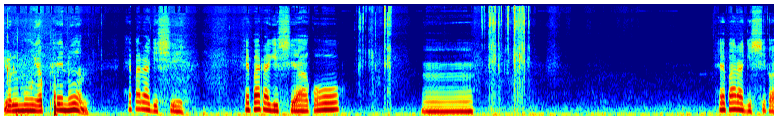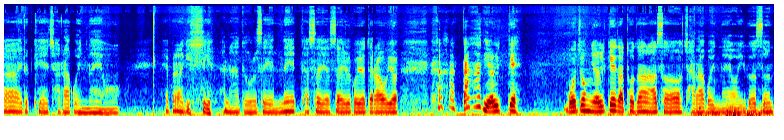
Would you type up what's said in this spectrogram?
열무 옆에는 해바라기 씨 해바라기 씨하고 음, 해바라기 씨가 이렇게 자라고 있네요. 해바라기 씨 하나 둘 셋 넷 다섯 여섯 일곱 여덟 아홉 열 딱 열 개 모종 열 개가 돋아나서 자라고 있네요. 이것은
